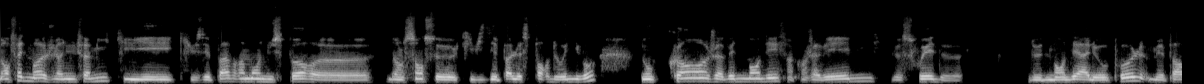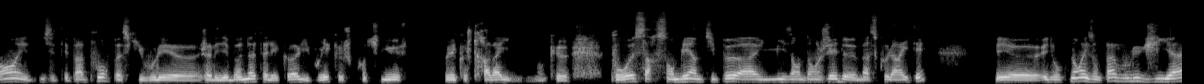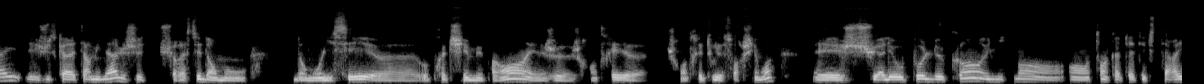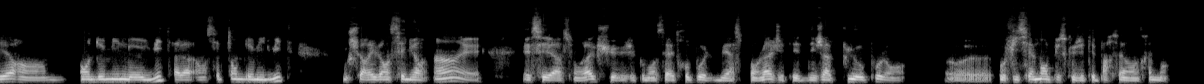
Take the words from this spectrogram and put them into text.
en fait, moi, je viens d'une famille qui qui faisait pas vraiment du sport dans le sens qui visait pas le sport de haut niveau. Donc, quand j'avais demandé, enfin, quand j'avais émis le souhait de de demander à aller au pôle. Mes parents, ils n'étaient pas pour parce qu'ils voulaient, euh, j'avais des bonnes notes à l'école, ils voulaient que je continue, ils voulaient que je travaille. Donc euh, pour eux, ça ressemblait un petit peu à une mise en danger de ma scolarité. Et, euh, donc non, ils n'ont pas voulu que j'y aille. Et jusqu'à la terminale, je, suis resté dans mon dans mon lycée auprès de chez mes parents et je, rentrais je rentrais tous les soirs chez moi. Et je suis allé au pôle de Caen uniquement en, en tant qu'athlète extérieur en, en 2008, en septembre 2008 où je suis arrivé en senior 1 et, et c'est à ce moment-là que j'ai commencé à être au pôle. Mais à ce moment-là, j'étais déjà plus au pôle en, euh, officiellement puisque j'étais parti en entraînement.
